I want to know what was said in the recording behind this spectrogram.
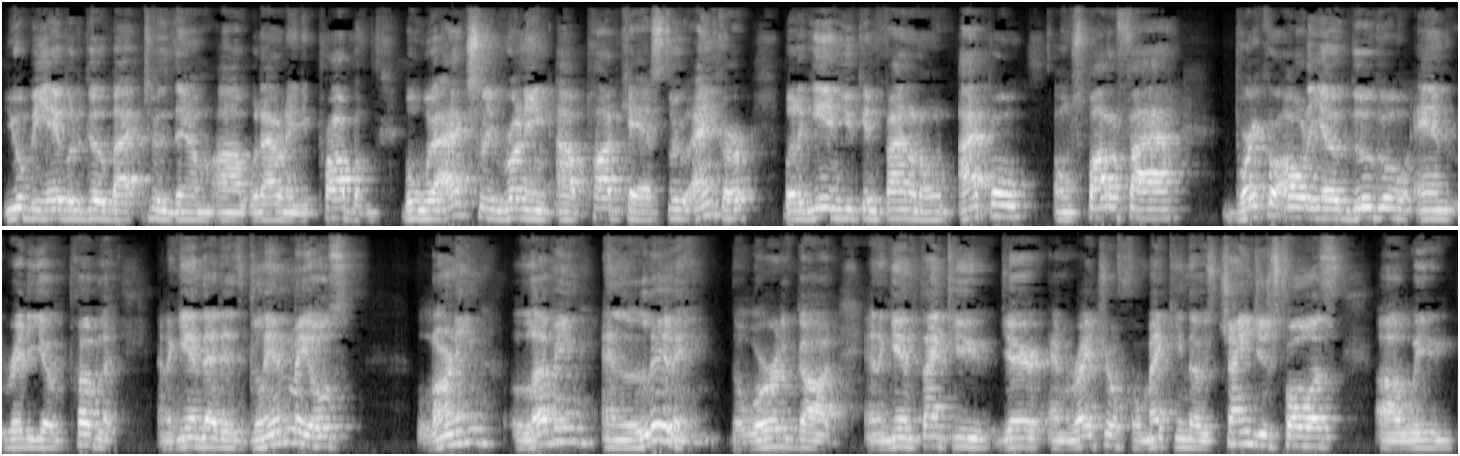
you'll be able to go back to them uh, without any problem. But we're actually running our podcast through Anchor. But again, you can find it on Apple, on Spotify, Breaker Audio, Google, and Radio Public. And again, that is Glenn Mills, learning, loving, and living the Word of God. And again, thank you, Jared and Rachel, for making those changes for us. Uh, we,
